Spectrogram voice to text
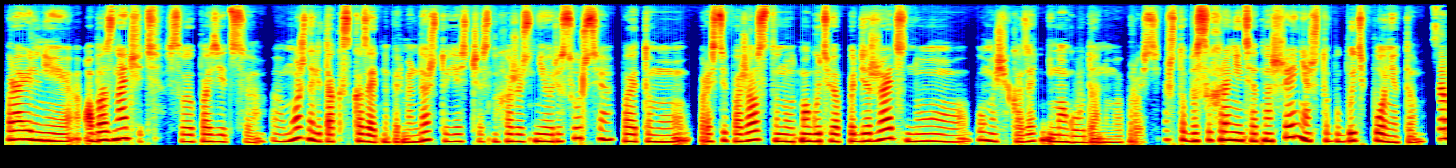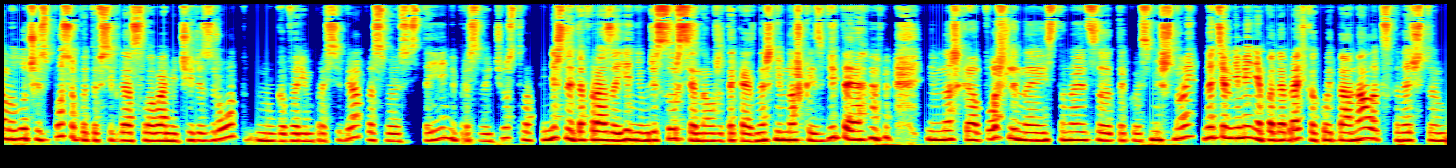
правильнее обозначить свою позицию? А можно ли так сказать, например, да, что я сейчас нахожусь не в ресурсе, поэтому, прости, пожалуйста, ну вот могу тебя поддержать, но помощь оказать не могу в данном вопросе. Чтобы сохранить отношения, чтобы быть понятым. Самый лучший способ это всегда словами через рот. Мы говорим про себя, про свое состояние, про свои чувства. Конечно, эта фраза «я не в ресурсе», она уже такая, знаешь, немножко избитая, немножко опошленная и становится такой смешной. Но, тем не менее, подобрать какой-то аналог, сказать, что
